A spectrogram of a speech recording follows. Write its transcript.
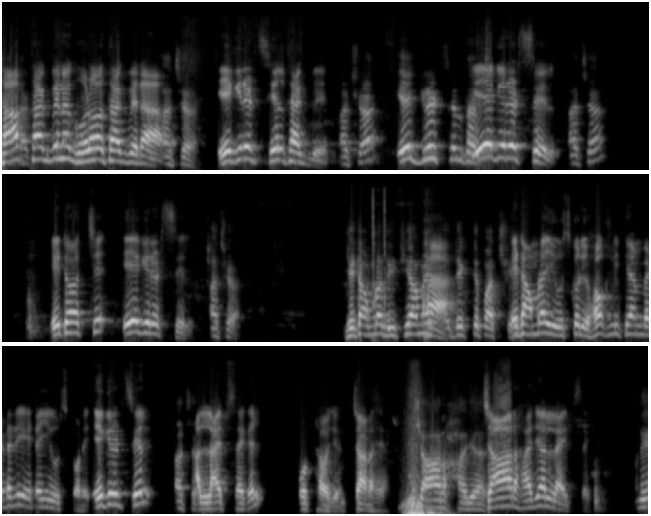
সাপ থাকবে না ঘোড়াও থাকবে না। আচ্ছা। এ গ্রেড সেল থাকবে। আচ্ছা। A grade cell A grade cell. আচ্ছা। এটা হচ্ছে এ গ্রেড সেল। আচ্ছা। যেটা আমরা লিথিয়ামে হ্যাঁ। দেখতে পাচ্ছি। এটা আমরা ইউজ করি। হক লিথিয়াম ব্যাটারি এটা ইউজ করে। এ গ্রেড সেল আচ্ছা। আর লাইফ সাইকেল ফোর থাউজেন্ড চার হাজার। চার হাজার। চার হাজার লাইফ সাইকেল। মানে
